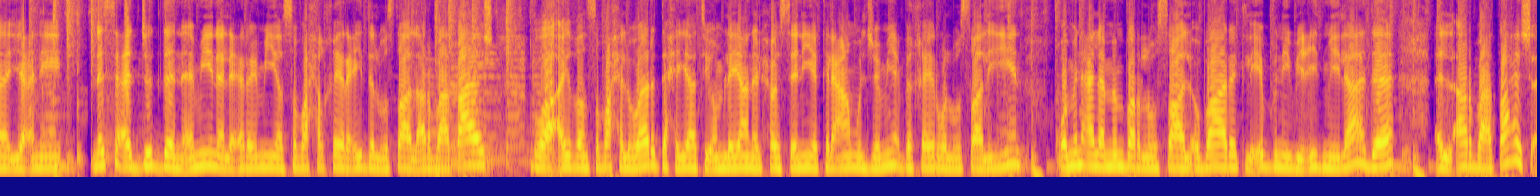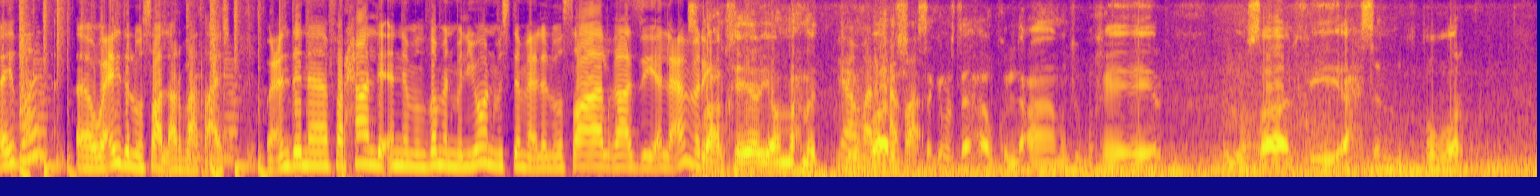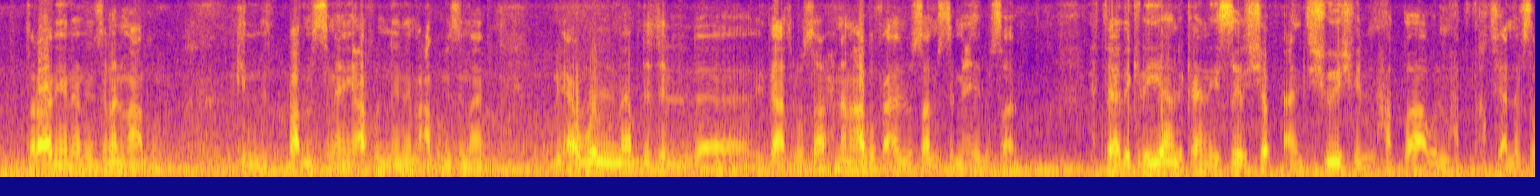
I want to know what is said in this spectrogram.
يعني نسعد جدا أمينة العريمية. صباح الخير عيد الوصال 14 وأيضا صباح الورد تحياتي أم ليان الحسينية كل عام والجميع بخير والوصاليين. ومن على منبر الوصال أبارك لابني بعيد ميلاده ال 14 أيضا آه، وعيد الوصال 14 وعندنا فرحان لأنه من ضمن مليون مستمع للوصال غازي العمري. صباح الخير يا أم أحمد. يا مرحبا. عساك مرتاحة وكل عام وأنتم بخير؟ والوصال في أحسن تطور تراني أنا من زمان معاكم يمكن بعض المستمعين يعرفوا إن أنا معاكم من زمان. من أول ما بدأت إذاعة الوصال إحنا معاكم في الوصال مستمعين الوصال. حتى هذيك الأيام اللي كان يصير شو يعني تشويش في المحطة أو المحطه تختفي عن نفس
